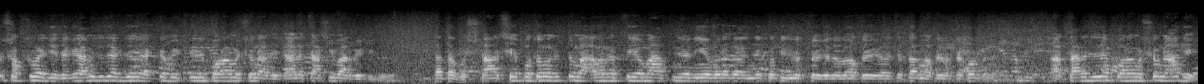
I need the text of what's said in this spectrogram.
তো সবসময় দিয়ে থাকে। আমি যদি একজন একটা ব্যক্তির পরামর্শ না দিই তাহলে চাষি বাড়বে কি করে? তা তো অবশ্যই। আর সে প্রথমত তো আমার কাছ থেকে মাছ নিয়ে নিয়ে মনে করেন যে ক্ষতিগ্রস্ত হয়ে গেল লস হয়ে গেল তার মাথায় ব্যবসা করবে না। আর তারা যদি পরামর্শ না দেয়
